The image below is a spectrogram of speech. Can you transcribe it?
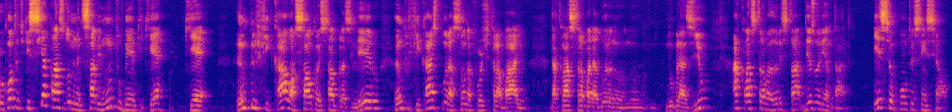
Por conta de que se a classe dominante sabe muito bem o que, que é, que é amplificar o assalto ao Estado brasileiro, amplificar a exploração da força de trabalho da classe trabalhadora no, no, no Brasil, a classe trabalhadora está desorientada. Esse é o ponto essencial.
